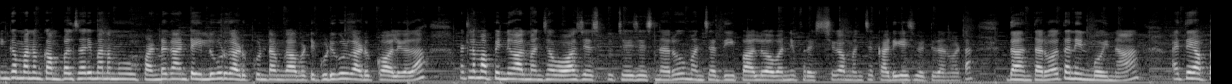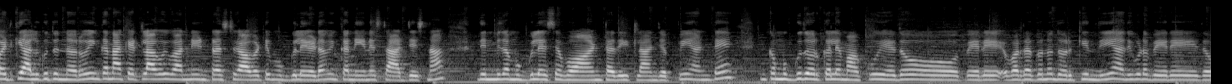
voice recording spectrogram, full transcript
ఇంకా మనం కంపల్సరీ మనము పండగ అంటే ఇల్లు కూడా కడుక్కుంటాం కాబట్టి గుడి కూడా కడుక్కోవాలి కదా. అట్లా మా పిన్ని వాళ్ళు మంచిగా వాష్ చేసుకు చేసేసినారు. మంచిగా దీపాలు అవన్నీ ఫ్రెష్గా మంచిగా కడిగేసి పెట్టారు అనమాట దాని తర్వాత నేను పోయినా. అయితే అప్పటికి అలుగుతున్నారు. ఇంకా నాకు ఎట్లాగో ఇవన్నీ ఇంట్రెస్ట్ కాబట్టి ముగ్గులు వేయడం ఇంకా నేనే స్టార్ట్ చేసిన. దీని మీద ముగ్గులు వేస్తే బాగుంటుంది ఇట్లా అని చెప్పి. అంటే ఇంకా ముగ్గు దొరకలే మాకు. ఏదో వేరే ఎవరి దగ్గరనో దొరికింది. అది కూడా వేరే ఏదో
